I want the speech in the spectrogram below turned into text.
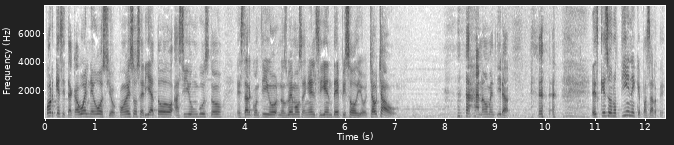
porque se te acabó el negocio. Con eso sería todo. Ha sido un gusto estar contigo. Nos vemos en el siguiente episodio. Chao, chao. no, mentira. es que eso no tiene que pasarte.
